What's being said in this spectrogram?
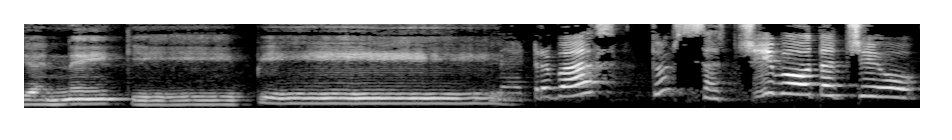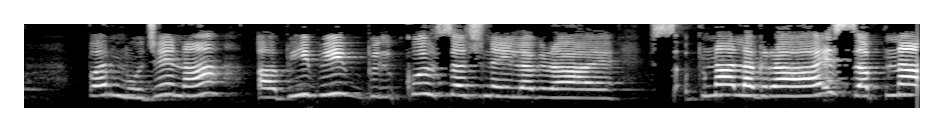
जन की पी लेटर बॉक्स तुम सच्ची बहुत अच्छे हो पर मुझे ना अभी भी बिल्कुल सच नहीं लग रहा है सपना लग रहा है सपना।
